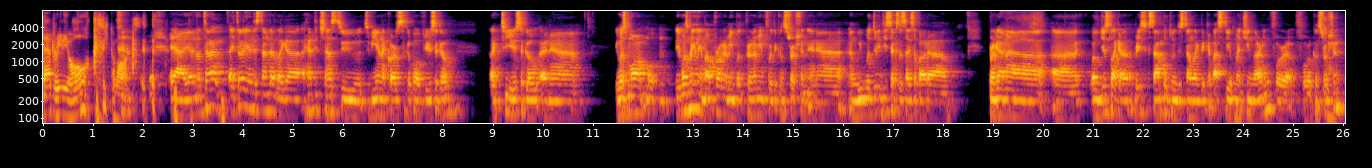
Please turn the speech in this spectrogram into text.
that really all? Come on. yeah, yeah. No, I totally understand that. Like, uh, I had the chance to to be in a course a couple of years ago, like two years ago, and uh, it was more, more, It was mainly about programming, but programming for the construction, and uh, and we were doing this exercise about uh, program. Uh, uh, well, just like a brief example to understand like the capacity of machine learning for uh, for construction.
